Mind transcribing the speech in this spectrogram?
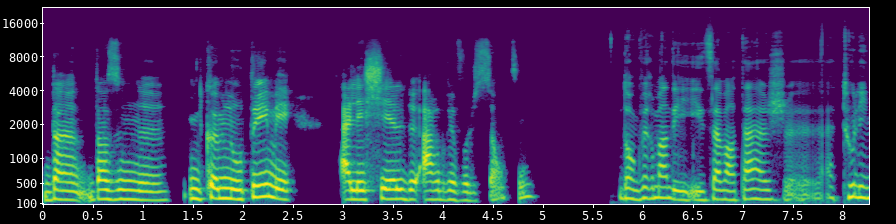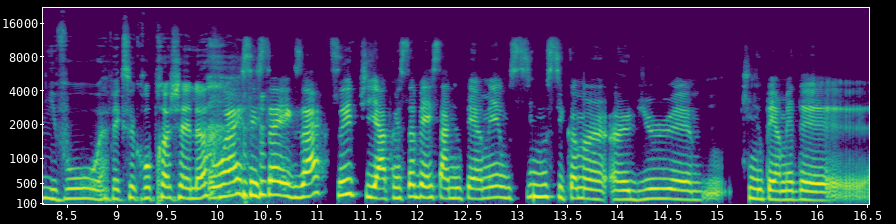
dans, dans une, une, communauté, mais à l'échelle de Arbre Révolution. Tu sais. Donc, vraiment des avantages euh, à tous les niveaux avec ce gros projet-là. oui, c'est ça, exact. Puis après ça, ben, ça nous permet aussi, nous, c'est comme un, lieu euh, qui nous permet de,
